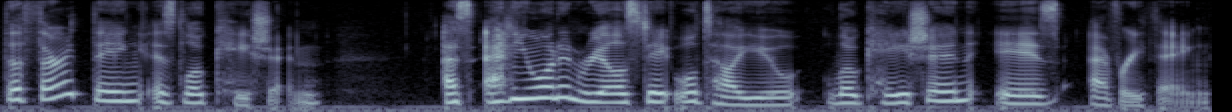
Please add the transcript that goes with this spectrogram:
The third thing is location. As anyone in real estate will tell you, location is everything.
